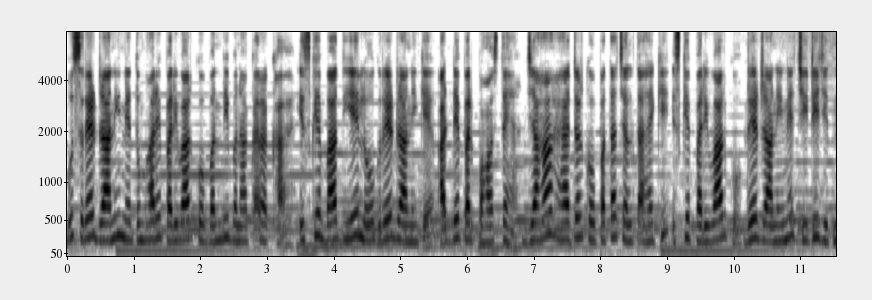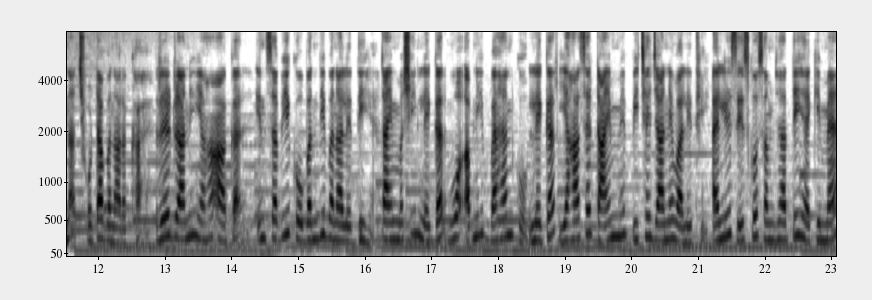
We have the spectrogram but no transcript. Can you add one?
उस रेड रानी ने तुम्हारे परिवार को बंदी बनाकर रखा है। इसके बाद ये लोग रेड रानी के अड्डे पर पहुँचते हैं, जहाँ हैटर को पता चलता है कि इसके परिवार को रेड रानी ने चीटी जितना छोटा बना रखा है। रेड रानी यहाँ आकर इन सभी को बंदी बना लेती है। टाइम मशीन लेकर वो अपनी बहन को लेकर यहाँ से टाइम में पीछे जाने वाली थी। एलिस इसको समझाती है कि मैं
